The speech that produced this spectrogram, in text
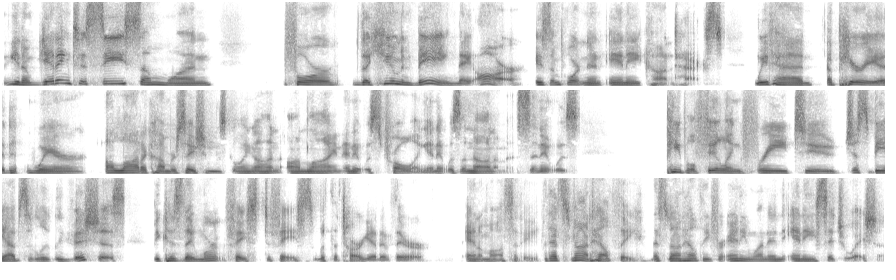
You know, getting to see someone for the human being they are is important in any context. We've had a period where a lot of conversation was going on online and it was trolling and it was anonymous and it was people feeling free to just be absolutely vicious because they weren't face to face with the target of their animosity. That's not healthy. That's not healthy for anyone in any situation.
